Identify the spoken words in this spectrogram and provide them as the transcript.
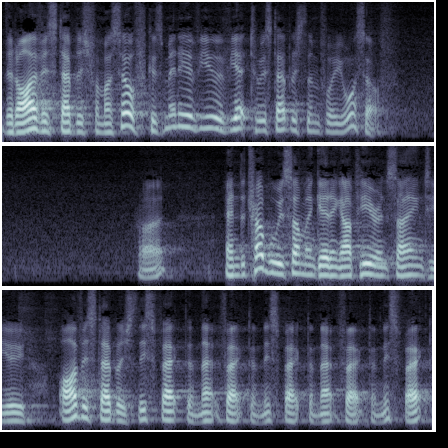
that I've established for myself, because many of you have yet to establish them for yourself. Right? And the trouble with someone getting up here and saying to you, I've established this fact and that fact and this fact and that fact and this fact,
